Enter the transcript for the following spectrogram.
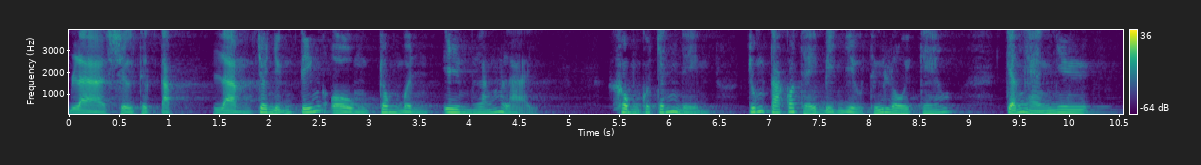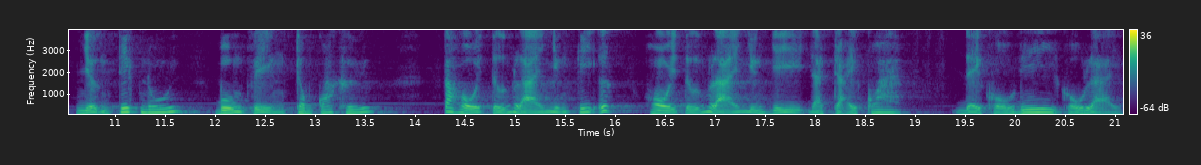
là sự thực tập làm cho những tiếng ồn trong mình yên lắng lại. Không có chánh niệm, chúng ta có thể bị nhiều thứ lôi kéo, chẳng hạn như những tiếc nuối, buồn phiền trong quá khứ. Ta hồi tưởng lại những ký ức, hồi tưởng lại những gì đã trải qua, để khổ đi khổ lại,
